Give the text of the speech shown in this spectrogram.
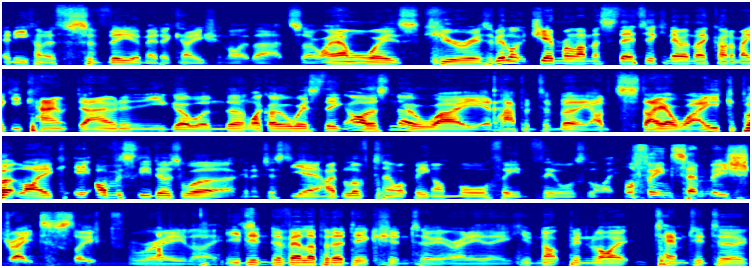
any kind of severe medication like that. So I am always curious, a bit like general anesthetic, you know, when they kind of make you count down and then you go under. Like I always think, oh, there's no way it happened to me. I'd stay awake, but like it obviously does work. And it just, yeah, I'd love to know what being on morphine feels like. Morphine sent me straight to sleep. Really? You didn't develop an addiction to it or anything. You've not been like tempted to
